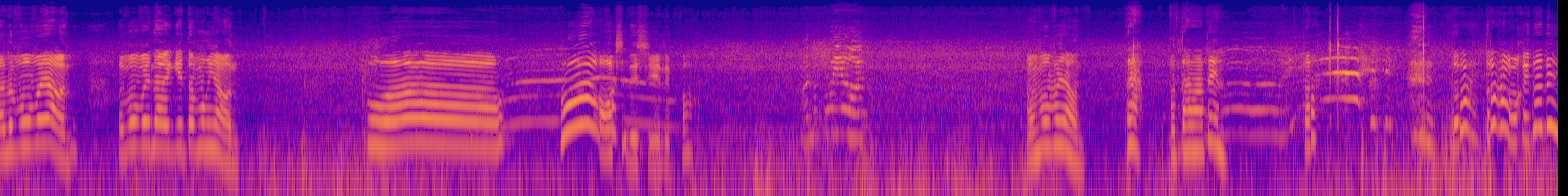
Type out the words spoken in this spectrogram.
ano po ba yun? Ano po ba yung nakikita mong yun? Wow! Wow! Oh, sinisilip pa. Ano po yun? Ano po ba yun? Tara, punta natin. Tara. Tara, tara, hawak kay daddy.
